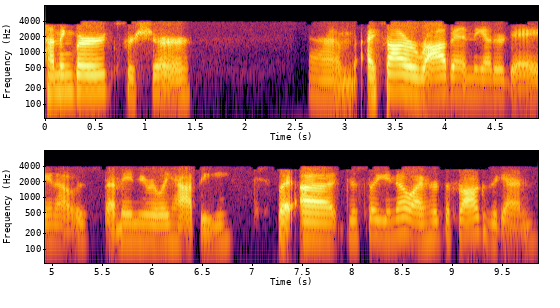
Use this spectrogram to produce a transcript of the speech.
hummingbirds for sure. Um I saw a robin the other day and I was that made me really happy. But uh just so you know, I heard the frogs again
